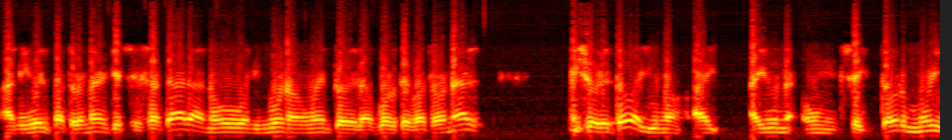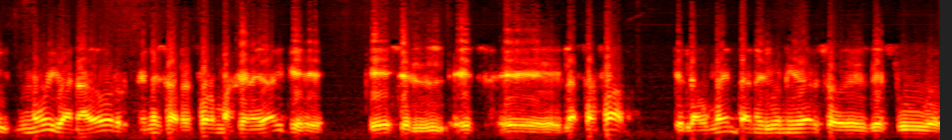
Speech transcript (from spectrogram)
a nivel patronal que se sacara, no hubo ningún aumento del aporte patronal y sobre todo hay uno hay hay un sector muy muy ganador en esa reforma general que, que es el es eh, la SAFAP que le aumentan el universo de, su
